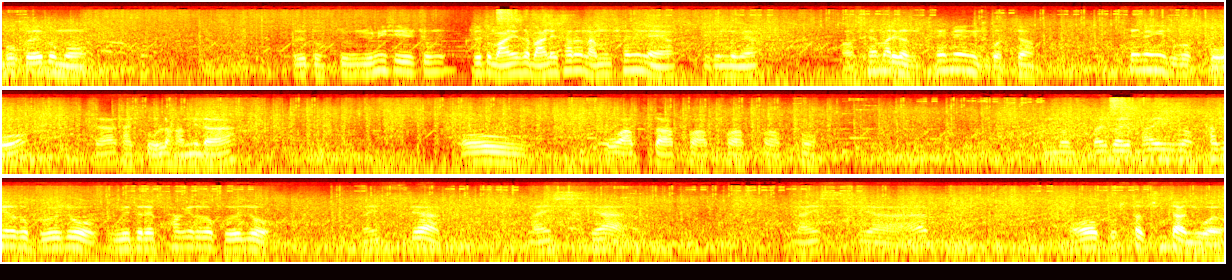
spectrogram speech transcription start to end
뭐 그래도 뭐 그래도 좀 유닛이 좀 그래도 많이 사- 많이 살아남은 편이네요. 이 정도면. 어, 세 마리가 좀- 세 명이 죽었죠. 세 명이 죽었고 자 다시 또 올라갑니다. 오우 오 아프다 아파 아파 아파 아파. 한번 빨리빨리 파괴력을 보여줘. 우리들의 파괴력을 보여줘. 나이스 샷 나이스 샷. 나이스 샷어 보스탑 진짜 안 죽어요.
